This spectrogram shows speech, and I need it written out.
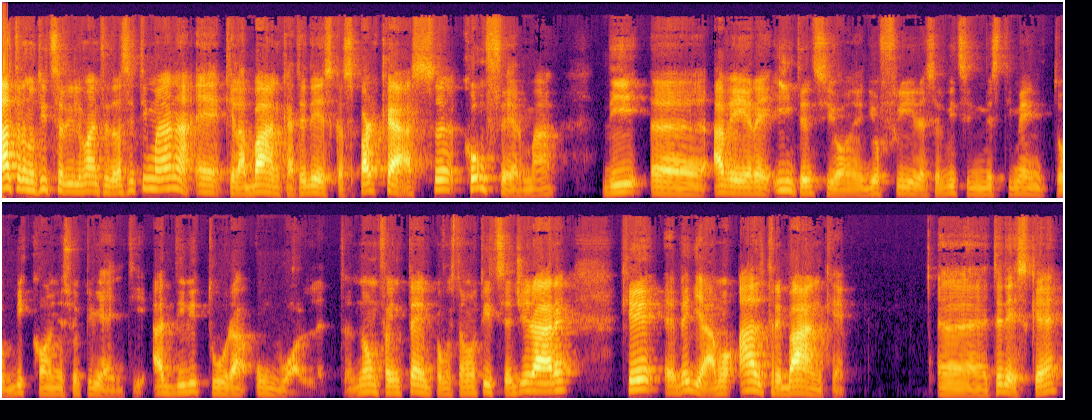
Altra notizia rilevante della settimana è che la banca tedesca Sparkasse conferma di eh, avere intenzione di offrire servizi di investimento Bitcoin ai suoi clienti, addirittura un wallet. Non fa in tempo questa notizia a girare che eh, vediamo altre banche eh, tedesche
